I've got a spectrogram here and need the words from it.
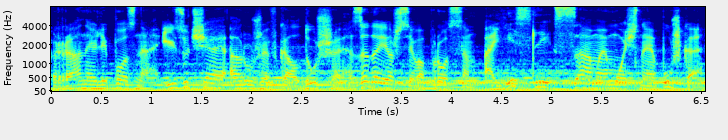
Рано или поздно, изучая оружие в колдуше, задаешься вопросом, а есть ли самая мощная пушка,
